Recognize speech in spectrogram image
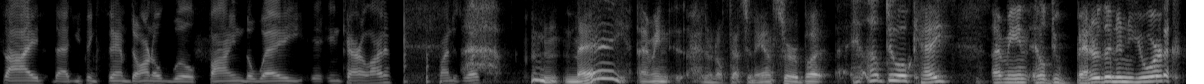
side that you think Sam Darnold will find the way in Carolina, find his way? Mm, may. I mean, I don't know if that's an answer, but he'll do okay. I mean, he'll do better than in New York.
